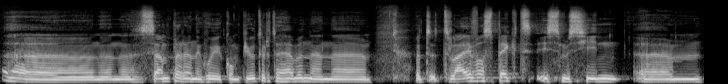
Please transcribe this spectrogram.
een, sampler en een goede computer te hebben. En, het, het live aspect is misschien. Um,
